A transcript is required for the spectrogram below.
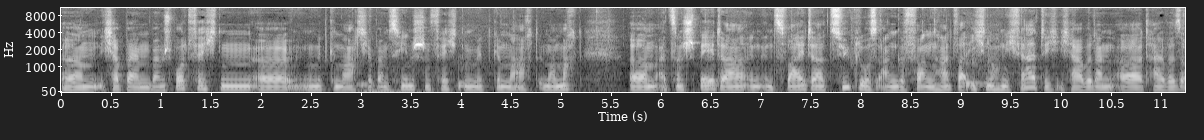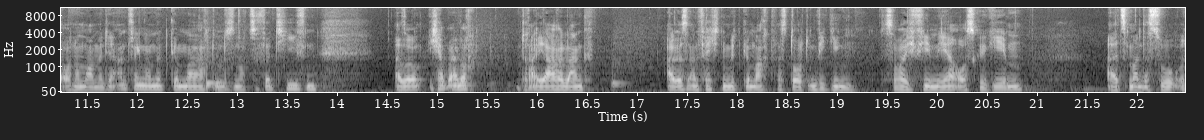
ähm, ich habe beim, beim Sportfechten äh, mitgemacht, ich habe beim szenischen Fechten mitgemacht, immer macht. Ähm, als dann später in, in zweiter Zyklus angefangen hat, war ich noch nicht fertig. Ich habe dann äh, teilweise auch nochmal mit den Anfängern mitgemacht, um das noch zu vertiefen. Also ich habe einfach drei Jahre lang alles an Fechten mitgemacht, was dort irgendwie ging. Das habe ich viel mehr ausgegeben als man das so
